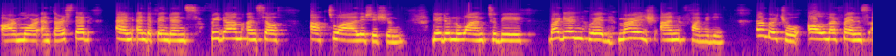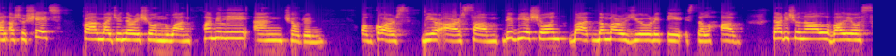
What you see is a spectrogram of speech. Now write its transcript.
are more interested in independence, freedom, and self actualization. They don't want to be burdened with marriage and family. Number two, all my friends and associates from my generation want family and children. Of course, there are some deviation, but the majority still have traditional values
